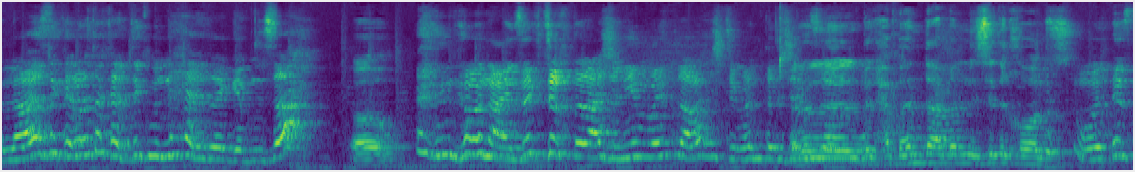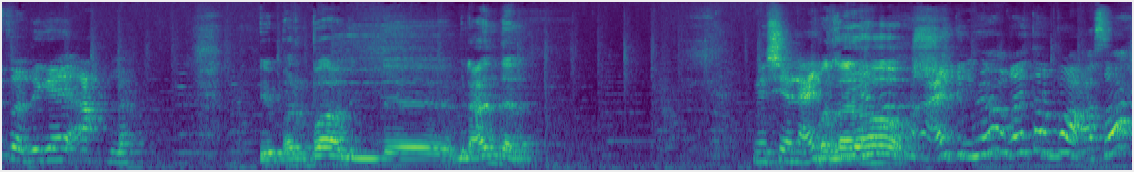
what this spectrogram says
لو عايزة كروتك هديك من الناحية اللي تعجبني صح؟ آه. لو أنا عايزاك تختار عشان يوم ما يطلع وحش تبقى أنت اللي أنا بالحبهان ده عمل لي صدر خالص. ولسه اللي جاي أحلى. يبقى أربعة من آه، من عندنا ماشي أنا عد ما من هنا- تغيرهاش. عد من هنا لغاية أربعة صح؟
